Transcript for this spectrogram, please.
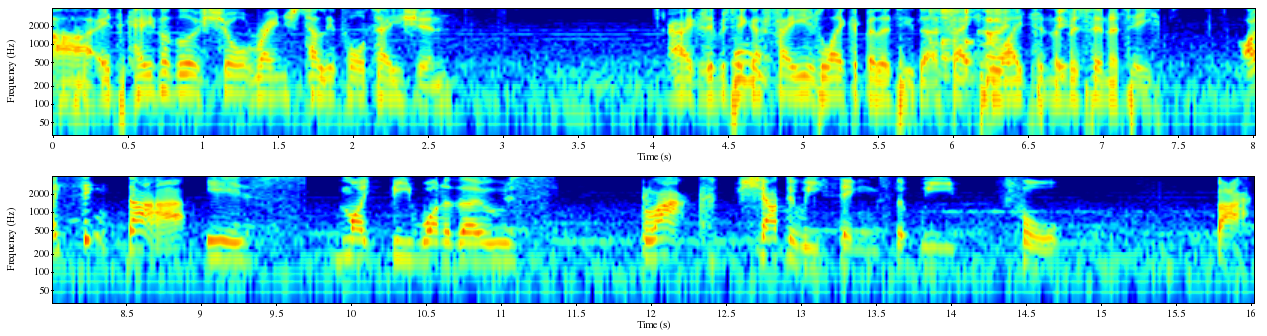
Uh, it's capable of short-range teleportation, uh, exhibiting a phase-like ability that Oh, affects okay. light in the It- vicinity. I think that is might be one of those black shadowy things that we fought back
